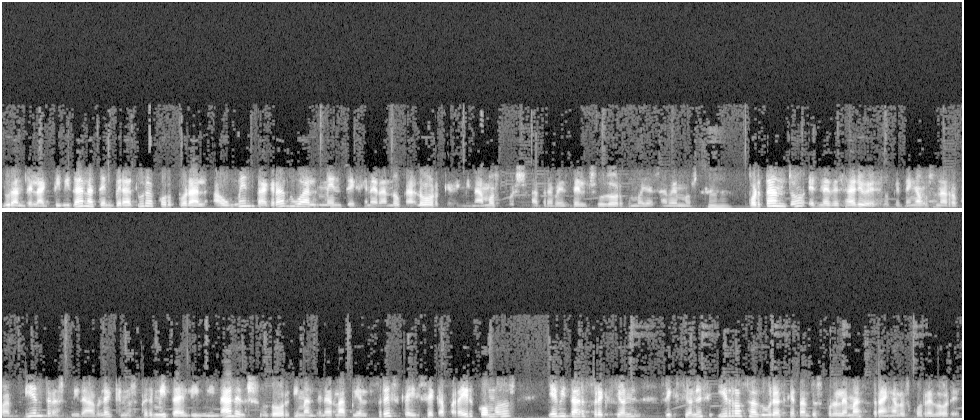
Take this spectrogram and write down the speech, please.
Durante la actividad, la temperatura corporal aumenta gradualmente generando calor, que eliminamos pues, a través del sudor, como ya sabemos. Por tanto, es necesario eso, que tengamos una ropa bien transpirable que nos permita eliminar el sudor y mantener la piel fresca y seca para ir cómodos y evitar fricciones, fricciones y rozaduras que tantos problemas traen a los corredores.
